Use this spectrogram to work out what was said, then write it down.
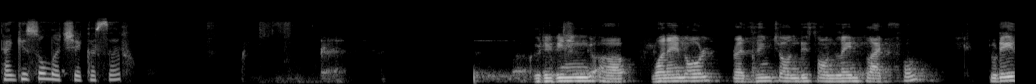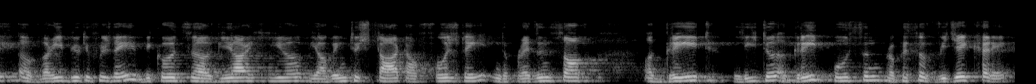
Thank you so much, Shekhar sir. Good evening, uh, one and all present on this online platform. Today is a very beautiful day because uh, we are here. We are going to start our first day in the presence of a great leader, a great person, Professor Vijay Khare,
